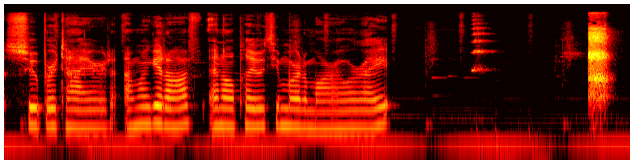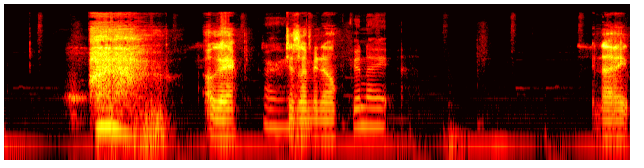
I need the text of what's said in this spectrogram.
super tired. I'm gonna get off and I'll play with you more tomorrow, alright? okay. Alright. Just let me know. Good night. Good night.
